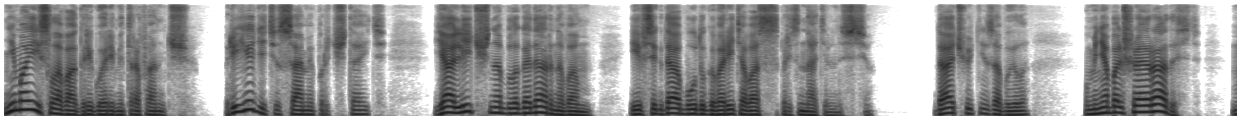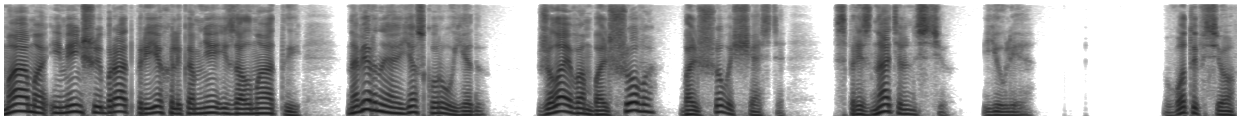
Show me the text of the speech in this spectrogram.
Не мои слова, Григорий Митрофанович. Приедете, сами прочитайте. Я лично благодарна вам и всегда буду говорить о вас с признательностью. Да, чуть не забыла. У меня большая радость. Мама и меньший брат приехали ко мне из Алматы. Наверное, я скоро уеду. Желаю вам большого, большого счастья. С признательностью, Юлия. Вот и все.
